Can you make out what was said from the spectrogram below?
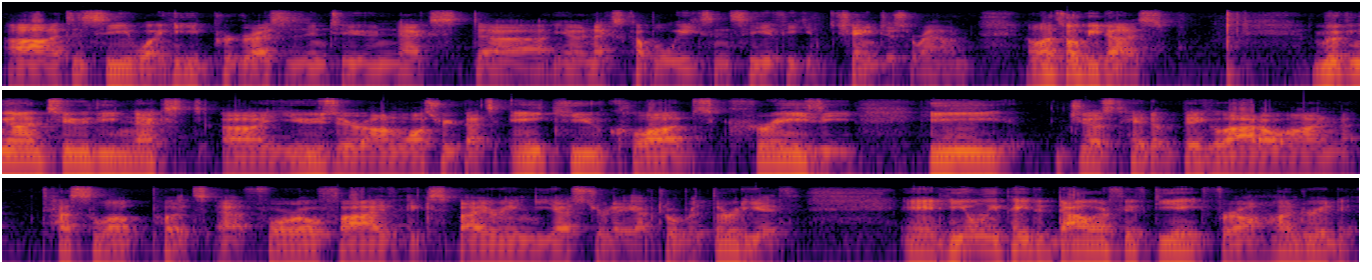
uh, to see what he progresses into next, uh, you know, next couple weeks and see if he can change this around. And let's hope he does. Moving on to the next uh, user on Wall Street Bets, AQ Clubs. Crazy. He just hit a big lotto on Tesla puts at 405 expiring yesterday, October 30th. And he only paid $1.58 for 100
